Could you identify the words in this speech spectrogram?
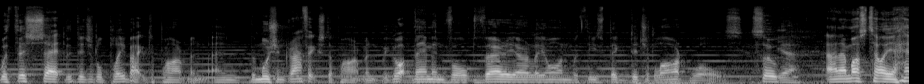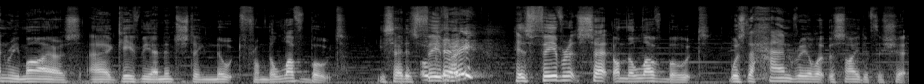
With this set, the digital playback department and the motion graphics department, we got them involved very early on with these big digital art walls. So, Yeah. and I must tell you, Henry Myers uh, gave me an interesting note from the Love Boat. He said his favorite. Okay. His favorite set on the Love Boat was the handrail at the side of the ship.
